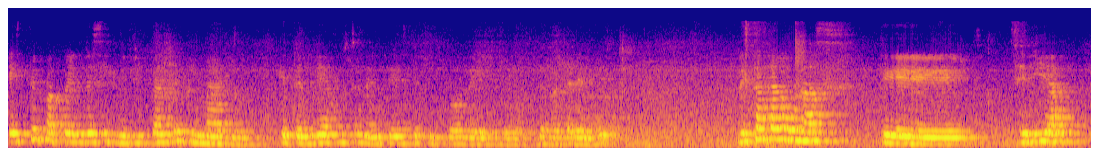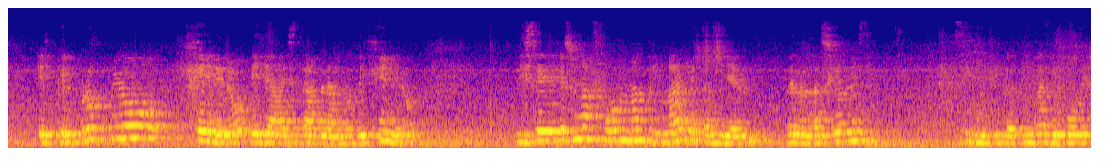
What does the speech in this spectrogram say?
este papel de significante primario que tendría justamente este tipo de, referentes, destaca algo más que sería el que el propio género, ella está hablando de género, Dice, es una forma primaria también de relaciones significativas de poder.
